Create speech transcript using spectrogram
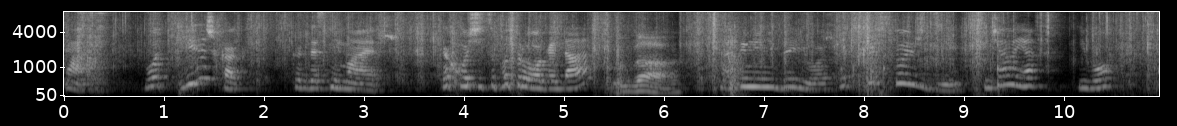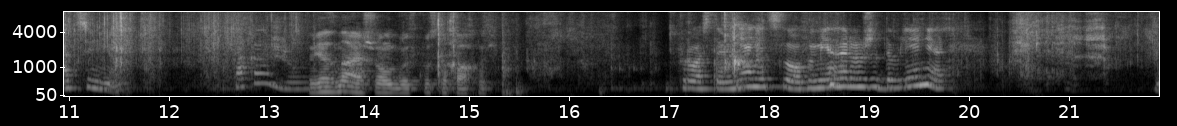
Так, вот видишь как, когда снимаешь, как хочется потрогать, да? Да. А ты мне не даешь. Вот теперь стой и жди. Сначала я его оценю. Покажу. Я знаю, что он будет вкусно пахнуть. Просто у меня нет слов. У меня, наверное, уже давление. О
